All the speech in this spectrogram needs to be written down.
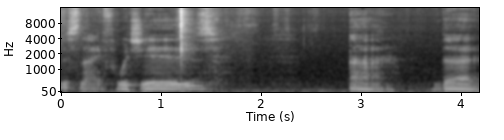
this knife, which is uh, the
